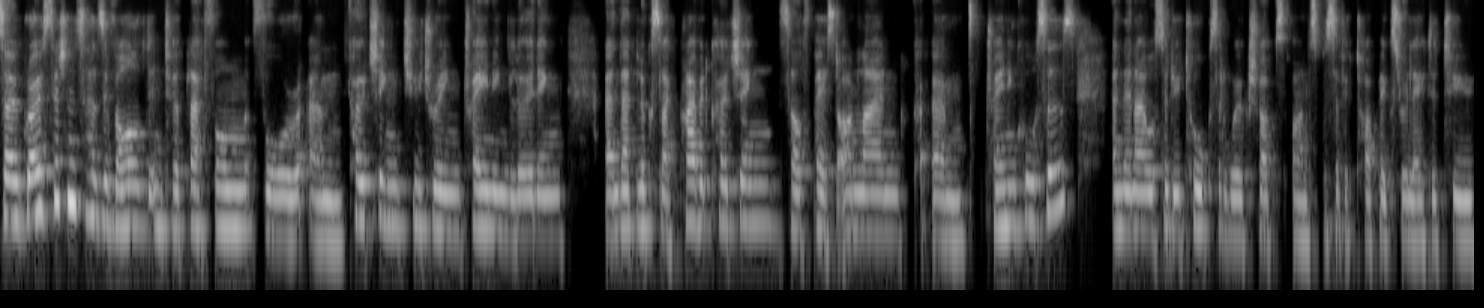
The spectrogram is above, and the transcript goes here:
So Growth Sessions has evolved into a platform for um, coaching, tutoring, training, learning, and that looks like private coaching, self-paced online um, training courses. And then I also do talks and workshops on specific topics related to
